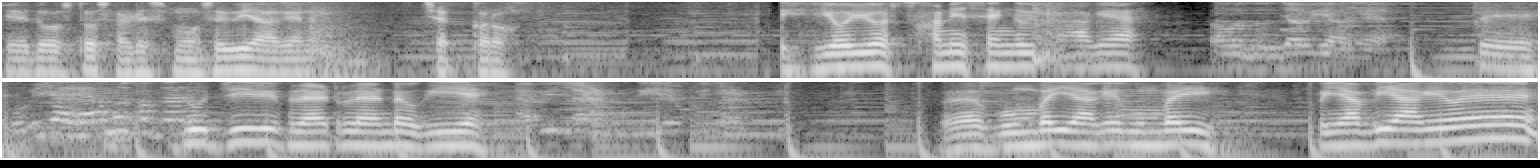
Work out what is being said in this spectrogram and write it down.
ਤੇ ਦੋਸਤੋ ਸਾਡੇ ਸਮੋਸੇ ਵੀ ਆ ਗਏ ਨੇ। ਚੈੱਕ ਕਰੋ। ਯੋ ਯੋ ਹਨੀ ਸਿੰਘ ਵੀ ਆ ਗਿਆ। ਉਹ ਦੂਜਾ ਵੀ ਆ ਗਿਆ। ਤੇ ਦੂਜੀ ਵੀ ਫਲੈਟ ਲੈਂਡ ਹੋ ਗਈ ਏ। ਇਹ ਵੀ ਲੈਂਡ ਹੋ ਗਈ ਹੈ ਉਹ ਵੀ ਲੈਂਡ ਹੋ ਗਈ। ਅਹ ਮੁੰਬਈ ਆ ਗਏ ਮੁੰਬਈ ਪੰਜਾਬੀ ਆ ਗਏ ਓਏ।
